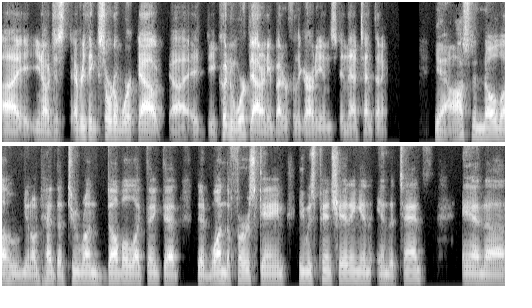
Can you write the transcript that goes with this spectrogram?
uh, you know just everything sort of worked out. Uh, it, it, couldn't have worked out any better for the Guardians in that tenth inning. Yeah, Austin Nola, who you know had the two-run double, I think that that won the first game. He was pinch hitting in in the tenth, and uh,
